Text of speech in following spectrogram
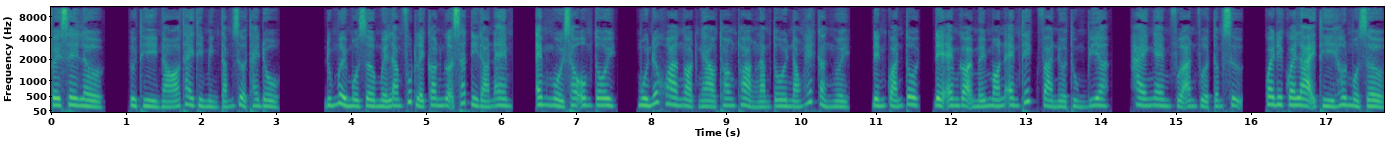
VCL ừ thì nó thay thì mình tắm rửa thay đồ. Đúng 11 giờ 15 phút lấy con ngựa sắt đi đón em. Em ngồi sau ôm tôi, mùi nước hoa ngọt ngào thoang thoảng làm tôi nóng hết cả người. Đến quán tôi, để em gọi mấy món em thích và nửa thùng bia. Hai anh em vừa ăn vừa tâm sự. Quay đi quay lại thì hơn một giờ,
